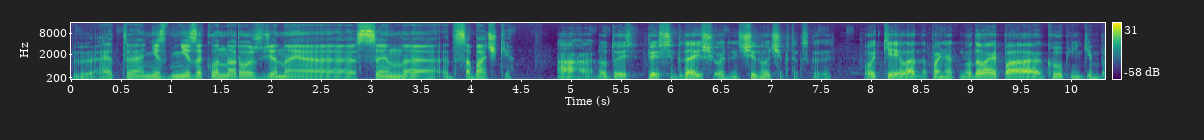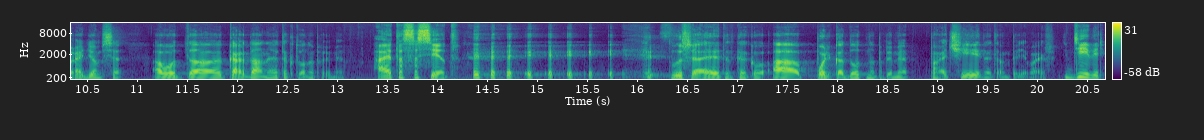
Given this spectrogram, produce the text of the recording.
Это не, незаконно рожденная сын э, собачки. Ага, ну то есть песик, да, еще один, щеночек, так сказать. Окей, ладно, понятно. Ну давай по крупненьким пройдемся. А вот а, Кардана это кто, например? А это сосед. Слушай, а этот какого? А Polkadot, например, парачейны там, понимаешь? Деверь.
